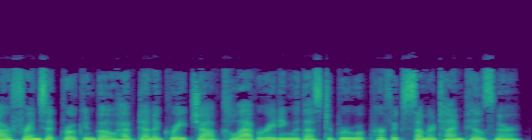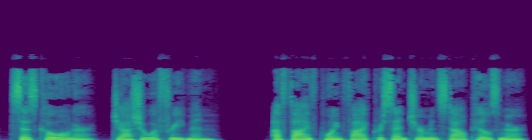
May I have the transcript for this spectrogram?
Our friends at Broken Bow have done a great job collaborating with us to brew a perfect summertime Pilsner, says co owner, Joshua Friedman. A 5.5% German style Pilsner,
